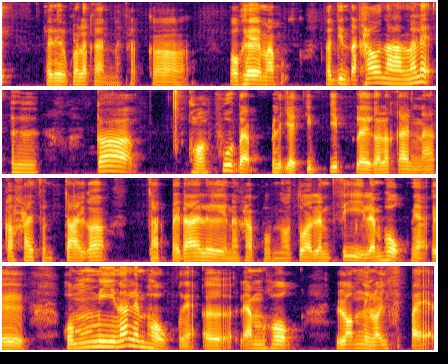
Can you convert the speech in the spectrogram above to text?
คไปเดิมกันแล้วกันนะครับ ก็โอเคมาเราจินตะเข้านานแล้วแหละเออ ก็ขอพูดแบบละเอียดยิบยิบๆเลยก็แล้วกันนะ ก็ใครสนใจก็จัดไปได้เลยนะครับผมเนาะตัวแรมสี่แรมหกเนี่ยเออผมมีนะแรมหกเนี่ยเออแรมหกลอมหนึ่งร้อยยี่สิบแปด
